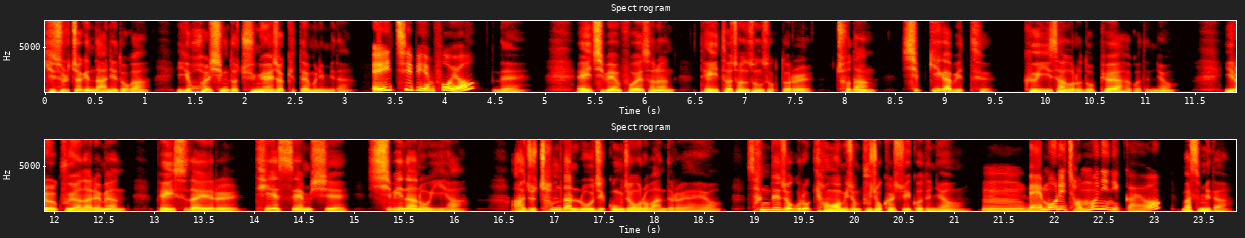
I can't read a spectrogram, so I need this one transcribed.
기술적인 난이도가 이게 훨씬 더 중요해졌기 때문입니다. HBM4요? 네. HBM4에서는 데이터 전송 속도를 초당 10기가비트 그 이상으로 높여야 하거든요. 이걸 구현하려면 베이스 다이를 TSMC의 12나노 이하 아주 첨단 로직 공정으로 만들어야 해요. 상대적으로 경험이 좀 부족할 수 있거든요. 음, 메모리 전문이니까요. 맞습니다.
